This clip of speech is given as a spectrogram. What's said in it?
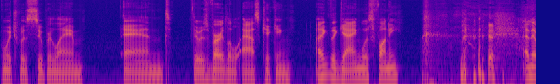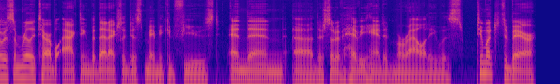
which was super lame, and there was very little ass kicking. I think the gang was funny, and there was some really terrible acting, but that actually just made me confused. And then uh, their sort of heavy-handed morality was too much to bear.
